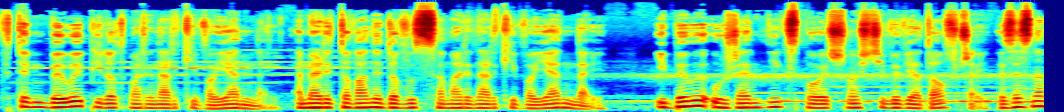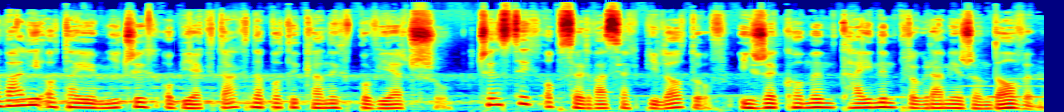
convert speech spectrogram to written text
w tym były pilot marynarki wojennej, emerytowany dowódca marynarki wojennej i były urzędnik społeczności wywiadowczej, zeznawali o tajemniczych obiektach napotykanych w powietrzu, częstych obserwacjach pilotów i rzekomym tajnym programie rządowym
